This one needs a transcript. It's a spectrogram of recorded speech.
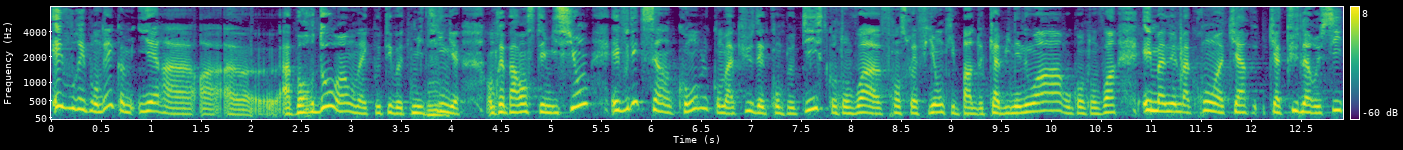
et vous répondez, comme hier à, Bordeaux, hein, on a écouté votre meeting mmh. en préparant cette émission, et vous dites c'est un comble qu'on m'accuse d'être complotiste quand on voit euh, François Fillon qui parle de cabinet noir ou quand on voit Emmanuel Macron euh, qui, qui accuse la Russie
